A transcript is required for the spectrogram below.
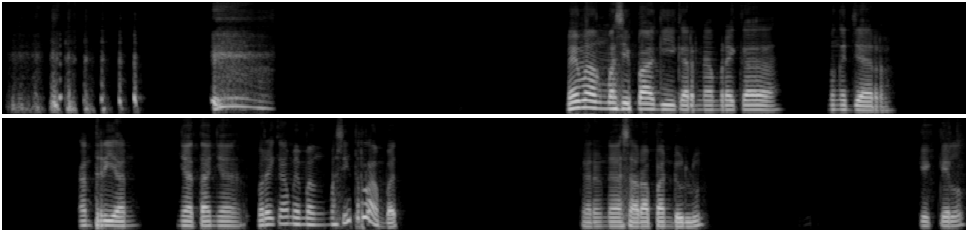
Memang masih pagi karena mereka mengejar antrian. Nyatanya mereka memang masih terlambat. Karena sarapan dulu. Kikil.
